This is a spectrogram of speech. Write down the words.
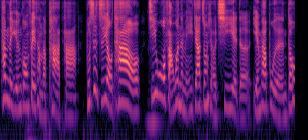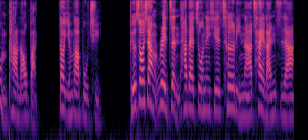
他们的员工非常的怕他，不是只有他哦，几乎我访问的每一家中小企业的研发部的人都很怕老板到研发部去。比如说像瑞正，他在做那些车铃啊、菜篮子啊，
